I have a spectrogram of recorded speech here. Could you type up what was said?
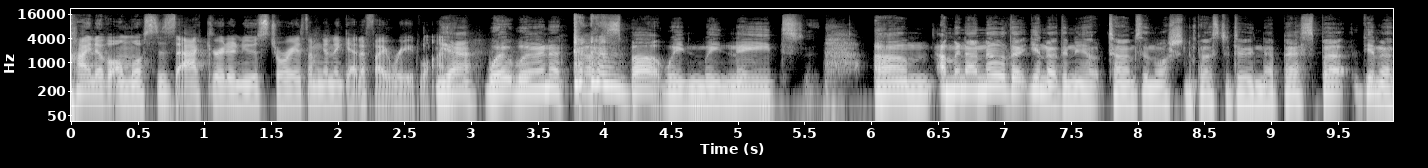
kind of almost as accurate a news story as I'm going to get if I read one. Yeah, we're, we're in a tough spot. We we need. Um, I mean, I know that you know the New York Times and the Washington Post are doing their best, but you know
